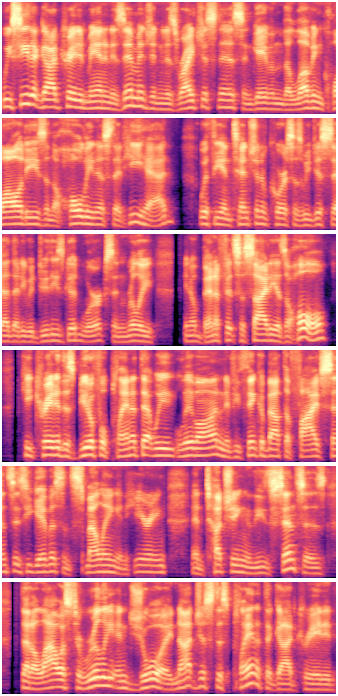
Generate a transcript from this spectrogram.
we see that God created man in his image and in his righteousness and gave him the loving qualities and the holiness that he had with the intention, of course, as we just said, that he would do these good works and really, you know, benefit society as a whole. He created this beautiful planet that we live on. And if you think about the five senses he gave us and smelling and hearing and touching these senses that allow us to really enjoy not just this planet that God created,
